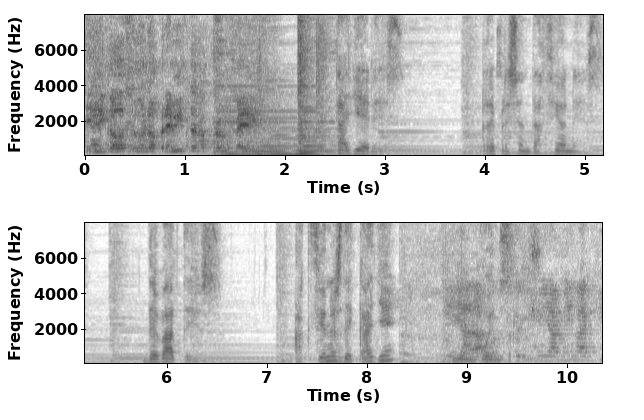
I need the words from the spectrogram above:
Sí, todo según lo previsto, no os preocupéis. Talleres, representaciones, debates, acciones de calle y encuentros. Mi amiga aquí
